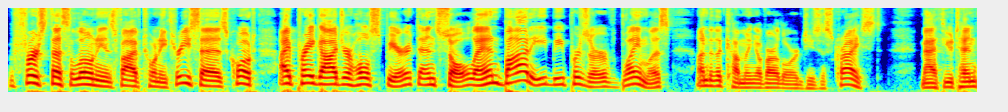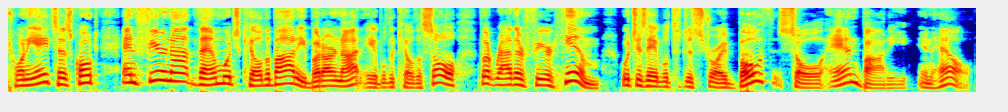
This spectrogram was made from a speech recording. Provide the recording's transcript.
1 Thessalonians 5:23 says, quote, "I pray God your whole spirit and soul and body be preserved blameless unto the coming of our Lord Jesus Christ." Matthew 10:28 says, quote, "And fear not them which kill the body, but are not able to kill the soul, but rather fear him which is able to destroy both soul and body in hell."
